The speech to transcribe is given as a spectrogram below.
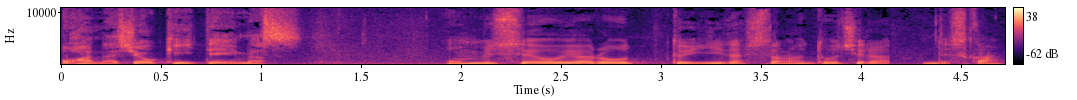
お話を聞いています。お店をやろうと言い出したのはどちらですか？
